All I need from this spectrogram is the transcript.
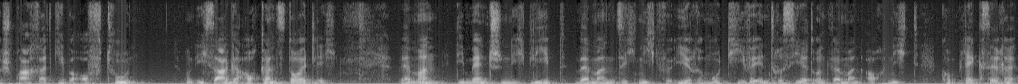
Sprachratgeber oft tun. Und ich sage auch ganz deutlich, wenn man die Menschen nicht liebt, wenn man sich nicht für ihre Motive interessiert und wenn man auch nicht komplexere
